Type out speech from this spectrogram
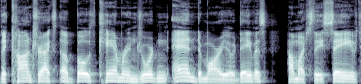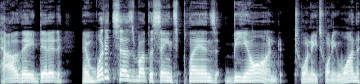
the contracts of both Cameron Jordan and Demario Davis, how much they saved, how they did it, and what it says about the Saints' plans beyond 2021.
